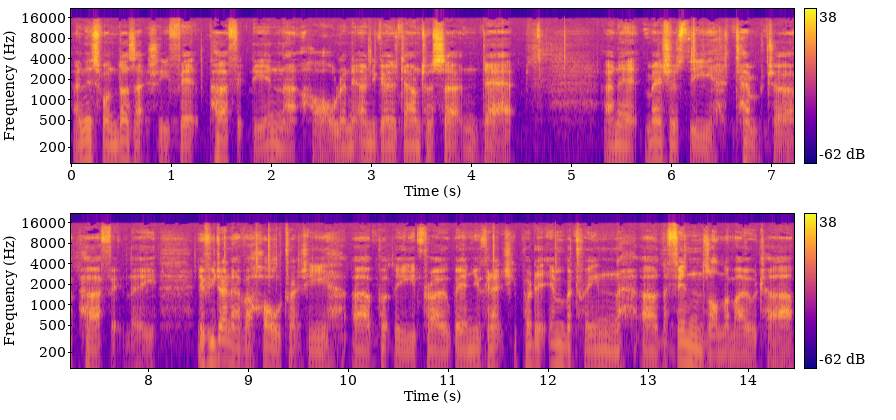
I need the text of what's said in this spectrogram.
and this one does actually fit perfectly in that hole and it only goes down to a certain depth and it measures the temperature perfectly. If you don't have a hole to actually uh, put the probe in you can actually put it in between uh, the fins on the motor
